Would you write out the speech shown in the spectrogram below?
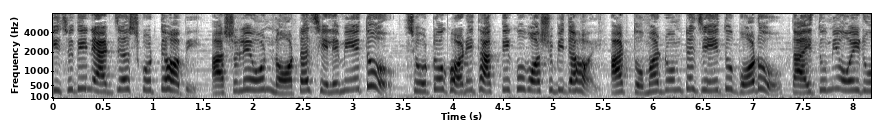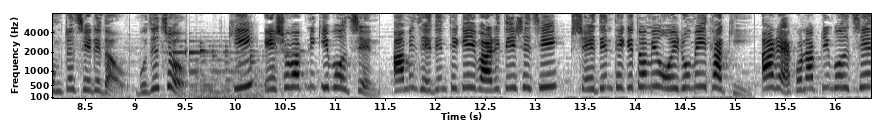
কিছুদিন অ্যাডজাস্ট করতে হবে। আসলে ওর নটা ছেলে মেয়ে তো, ছোট ঘরে থাকতে খুব অসুবিধা হয়। আর তোমার রুমটা যেহেতু বড়, তাই তুমি ওই রুমটা ছেড়ে দাও, বুঝেছ? কি এসব আপনি কি বলছেন? আমি যেদিন থেকে এই বাড়িতে এসেছি, সেদিন থেকে তো আমি ওই রুমেই থাকি। আর এখন আপনি বলছেন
